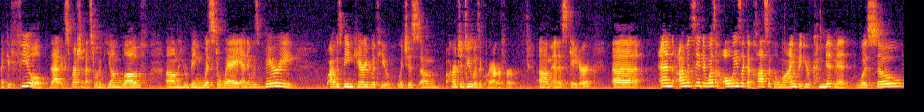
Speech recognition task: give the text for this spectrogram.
I could feel that expression, that sort of young love. Um, you were being whisked away, and it was very I was being carried with you, which is um, hard to do as a choreographer um, and a skater. Uh, and I would say there wasn't always like a classical line, but your commitment was so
